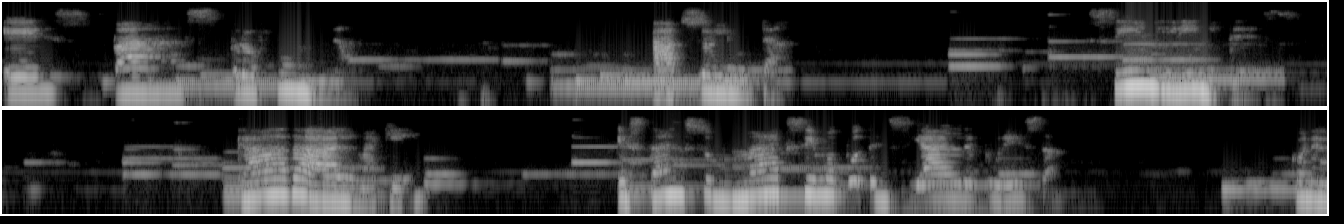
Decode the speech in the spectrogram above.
es paz profunda, absoluta, sin límites. Cada alma aquí está en su máximo potencial de pureza, con el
